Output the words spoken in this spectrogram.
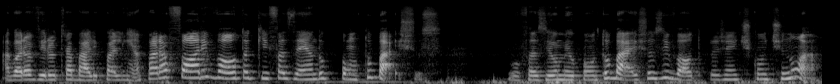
Agora, eu viro o trabalho com a linha para fora e volto aqui fazendo ponto baixos. Vou fazer o meu ponto baixos e volto pra gente continuar.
